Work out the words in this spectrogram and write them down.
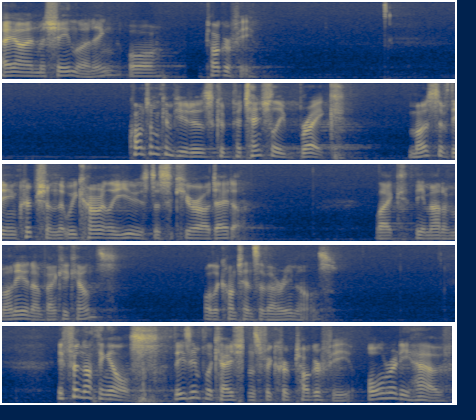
AI and machine learning, or cryptography. Quantum computers could potentially break most of the encryption that we currently use to secure our data, like the amount of money in our bank accounts or the contents of our emails. If for nothing else, these implications for cryptography already have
